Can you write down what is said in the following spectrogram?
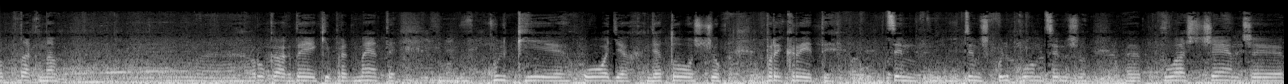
от так на е, руках деякі предмети, кульки, одяг для того, щоб прикрити цим, цим ж кульком, цим ж е, плащем чи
